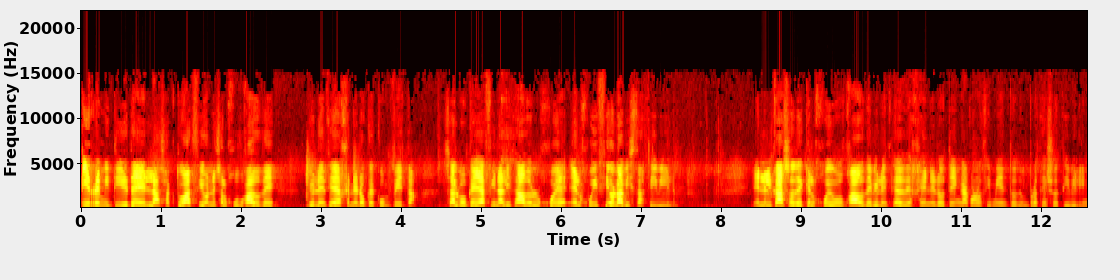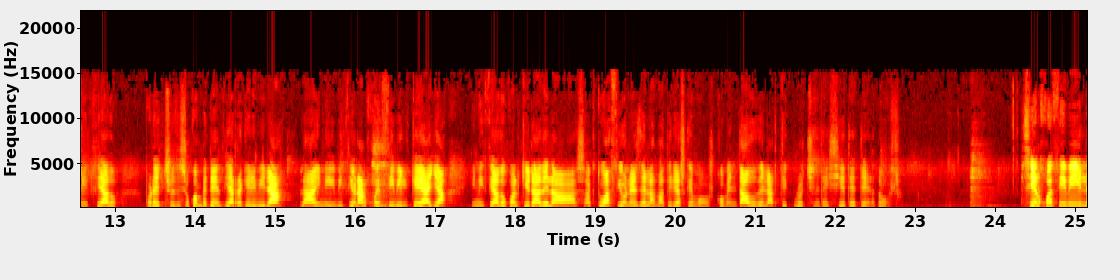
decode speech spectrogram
y remitir eh, las actuaciones al juzgado de violencia de género que competa, salvo que haya finalizado el, juicio o la vista civil. En el caso de que el juzgado de violencia de género tenga conocimiento de un proceso civil iniciado por hechos de su competencia, requerirá la inhibición al juez civil que haya iniciado cualquiera de las actuaciones de las materias que hemos comentado del artículo 87 ter 2. Si el juez civil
